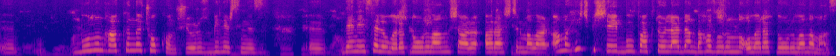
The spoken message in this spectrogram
Ee, bunun hakkında çok konuşuyoruz bilirsiniz. Ee, deneysel olarak doğrulanmış araştırmalar ama hiçbir şey bu faktörlerden daha zorunlu olarak doğrulanamaz.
